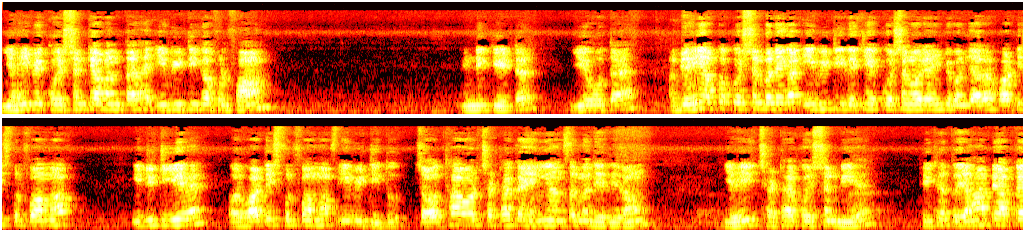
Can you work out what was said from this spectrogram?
यहीं पे क्वेश्चन क्या बनता है ईबीटी e का फुल फॉर्म इंडिकेटर ये होता है अब यही आपका क्वेश्चन बनेगा ईबीटी e देखिए क्वेश्चन और यहीं पे बन जा रहा है what is full form of EDTA है और what is full form of EBT तो चौथा और छठा का यही आंसर मैं दे दे रहा हूं यही छठा क्वेश्चन भी है ठीक है तो यहाँ पे आपका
